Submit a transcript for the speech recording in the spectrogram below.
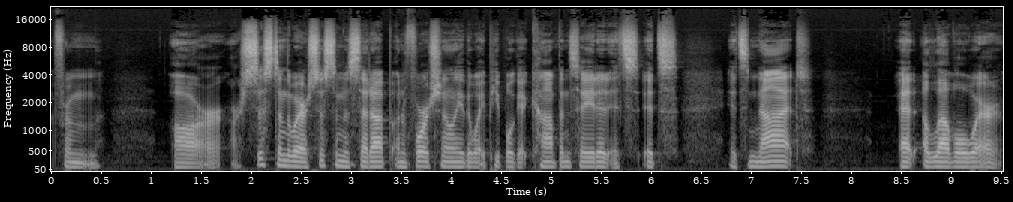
from our our system the way our system is set up unfortunately the way people get compensated it's it's it's not at a level where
